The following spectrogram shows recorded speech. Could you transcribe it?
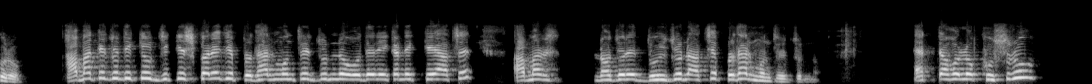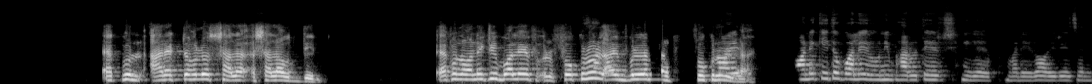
করুক। আমাকে যদি কেউ জিজ্ঞেস করে যে প্রধানমন্ত্রীর জন্য ওদের এখানে কে আছে, আমার নজরে দুইজন আছে প্রধানমন্ত্রীর জন্য। একটা হলো খুসরু এখন আর একটা হলো সালা সালাউদ্দিন। এখন অনেকেই বলে ফখরুল আমি বললাম না ফখরুল না। অনেকেই তো বলে উনি ভারতের ইয়ে মানে রয় রেজেন্ট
